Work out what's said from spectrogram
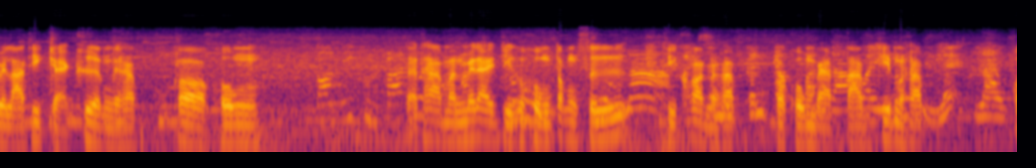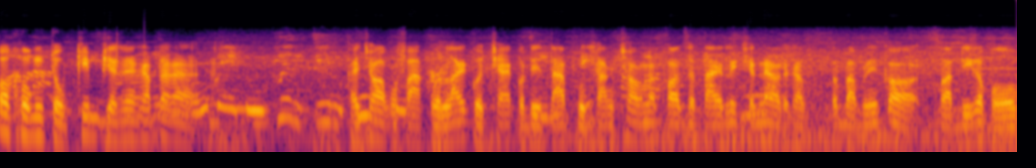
เวลาที่แกะเครื่องเลยครับ ก็คง แต่ถ้ามันไม่ได้จริงก็คงต้องซื้อทีคอนนะครับ ก็คงแบบตามคลิปนะครับ ก็คงจบคลิปเพียงนี้ครับ ถ้าใครชอบก็ฝากกดไลค์กดแชร์กดติดตามผมทางช่องนครสไตล์เล็กชแนลนะครับสำหรับวันนี้ก็สวัสดีครับผม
